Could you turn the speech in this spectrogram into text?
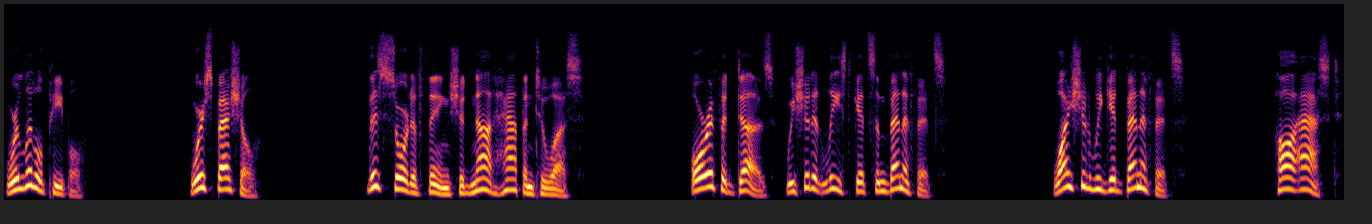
We're little people. We're special. This sort of thing should not happen to us. Or if it does, we should at least get some benefits. Why should we get benefits? Haw asked.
